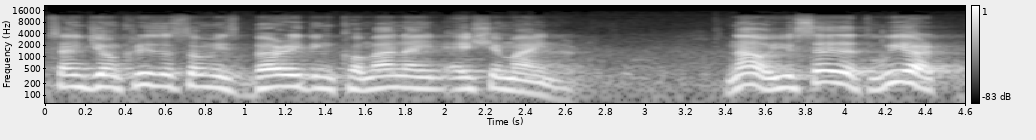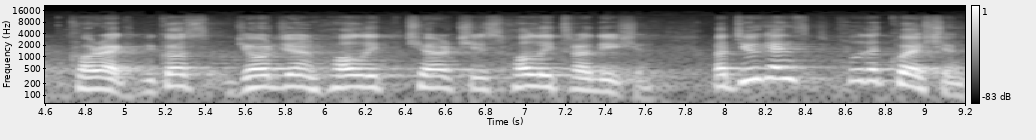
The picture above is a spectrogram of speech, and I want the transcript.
St. John Chrysostom is buried in Komana in Asia Minor. Now, you say that we are correct because Georgian Holy Church is holy tradition. But you can put a question.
